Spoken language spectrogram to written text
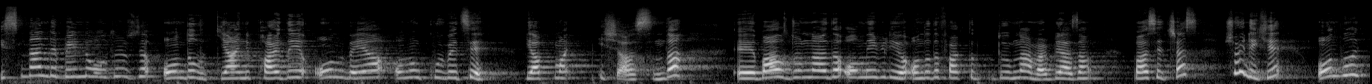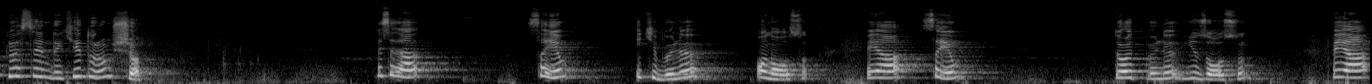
İsminden de belli olduğu üzere ondalık yani paydayı 10 veya onun kuvveti yapma işi aslında. Ee, bazı durumlarda olmayabiliyor. Onda da farklı durumlar var. Birazdan bahsedeceğiz. Şöyle ki ondalık gösterimdeki durum şu. Mesela sayım 2 bölü 10 olsun. Veya sayım 4 bölü 100 olsun. Veya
